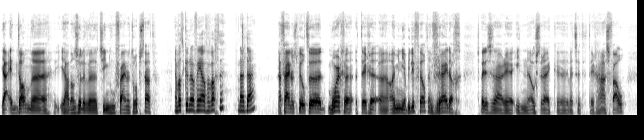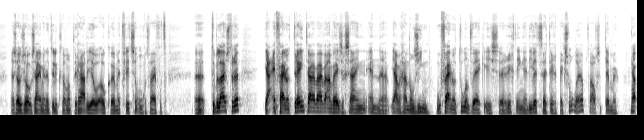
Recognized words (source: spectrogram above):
Ja, en dan, ja, dan zullen we zien hoe Feyenoord erop staat. En wat kunnen we van jou verwachten vanuit daar? Nou, Feyenoord speelt eh, morgen tegen eh, Arminia Bielefeld. En vrijdag spelen ze daar eh, in Oostenrijk de wedstrijd tegen HSV. Nou, sowieso zijn we natuurlijk dan op de radio ook met flitsen ongetwijfeld te beluisteren. Ja, en Feyenoord traint daar waar we aanwezig zijn. En ja, we gaan dan zien hoe Feyenoord toe aan het werken is richting die wedstrijd tegen hè, op 12 september. Ja,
